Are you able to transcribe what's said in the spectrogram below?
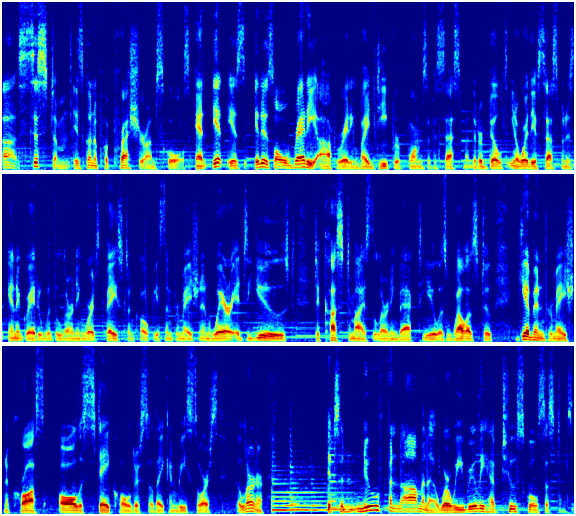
uh, system is going to put pressure on schools, and it is it is already operating by deeper forms of assessment that are built, you know, where the assessment is integrated with the learning, where it's based on copious information, and where it's used to customize the learning back to you, as well as to give information across all the stakeholders so they can resource the learner. It's a new phenomena where we really have two school systems.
